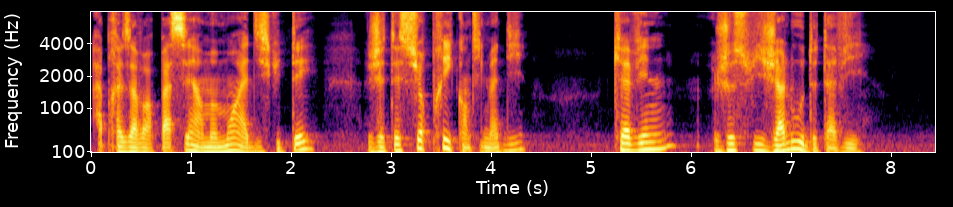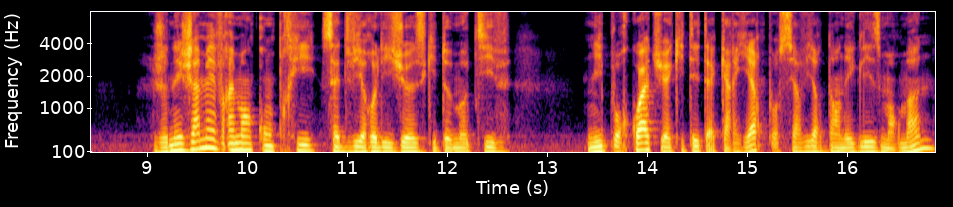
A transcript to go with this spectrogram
Après avoir passé un moment à discuter, j'étais surpris quand il m'a dit Kevin, je suis jaloux de ta vie. Je n'ai jamais vraiment compris cette vie religieuse qui te motive, ni pourquoi tu as quitté ta carrière pour servir dans l'église mormone,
